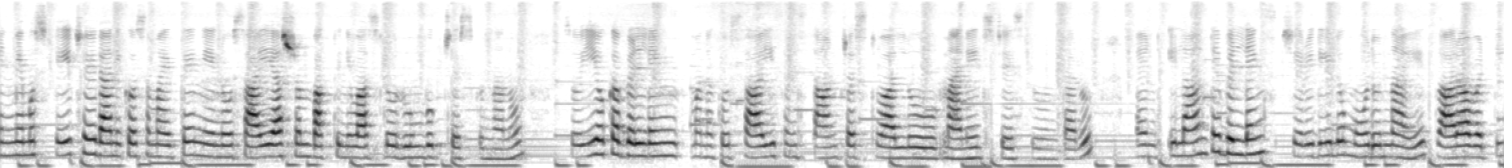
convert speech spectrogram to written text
అండ్ మేము స్టే చేయడానికి కోసం అయితే నేను సాయి ఆశ్రమ్ భక్తి నివాస్లో రూమ్ బుక్ చేసుకున్నాను. సో ఈ యొక్క బిల్డింగ్ మనకు సాయి సంస్థాన్ ట్రస్ట్ వాళ్ళు మేనేజ్ చేస్తూ ఉంటారు. అండ్ ఇలాంటి బిల్డింగ్స్ షిరిడీలో మూడు ఉన్నాయి. ద్వారావతి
